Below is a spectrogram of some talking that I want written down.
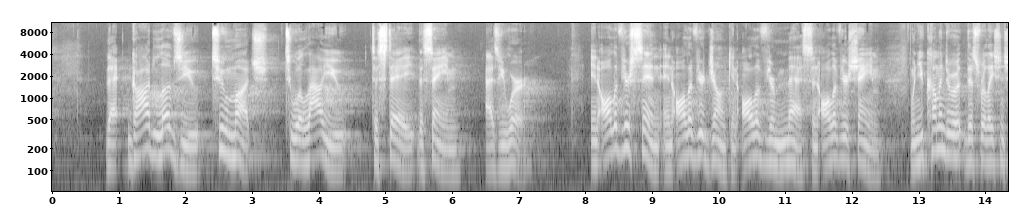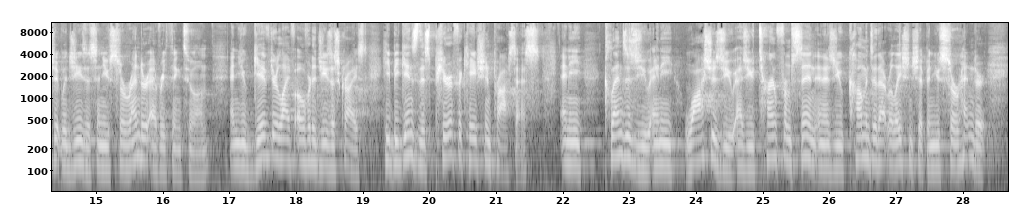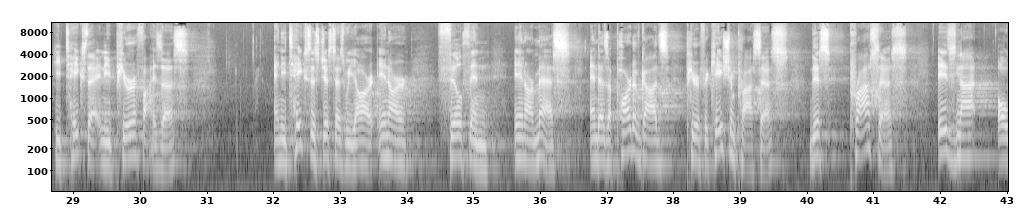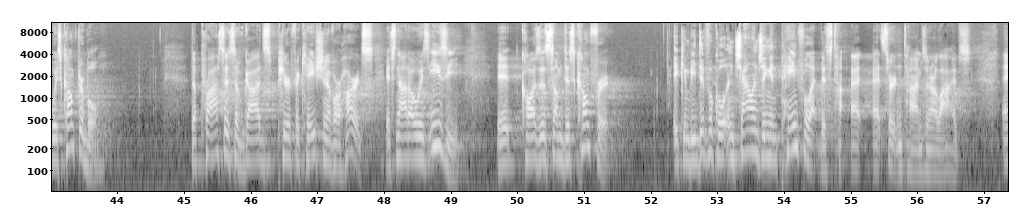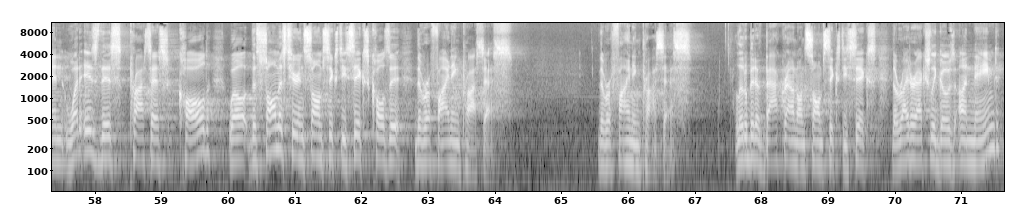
that God loves you too much to allow you to stay the same as you were. In all of your sin, in all of your junk, in all of your mess, in all of your shame, when you come into this relationship with Jesus and you surrender everything to Him and you give your life over to Jesus Christ, He begins this purification process and He cleanses you and He washes you as you turn from sin and as you come into that relationship and you surrender. He takes that and He purifies us and He takes us just as we are in our filth and in our mess. And as a part of God's purification process, this process is not always comfortable. The process of God's purification of our hearts, it's not always easy. It causes some discomfort. It can be difficult and challenging and painful at, this t- at, at certain times in our lives. And what is this process called? Well, the psalmist here in Psalm 66 calls it the refining process. The refining process. A little bit of background on Psalm 66. The writer actually goes unnamed.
